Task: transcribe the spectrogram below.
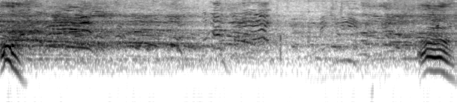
Oh. Oh.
